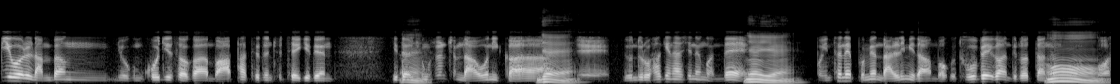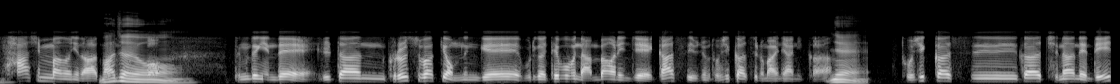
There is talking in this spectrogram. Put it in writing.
12월 난방 요금 고지서가 뭐 아파트든 주택이든 이달 네. 중순쯤 나오니까 네. 예, 눈으로 확인하시는 건데 예, 예. 뭐 인터넷 보면 난립니다. 뭐 그 두 배가 늘었다는 어. 뭐 40만 원이 나왔다는 거. 맞아요. 등등인데 일단 그럴 수밖에 없는 게 우리가 대부분 난방을 이제 가스 요즘 도시가스로 많이 하니까 예. 도시가스가 지난해 네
